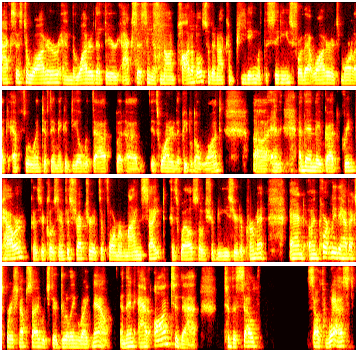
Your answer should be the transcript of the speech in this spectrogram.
Access to water, and the water that they're accessing is non-potable, so they're not competing with the cities for that water. It's more like effluent if they make a deal with that, but uh, it's water that people don't want. Uh, and and then they've got grid power because they're close to infrastructure. It's a former mine site as well, so it should be easier to permit. And uh, importantly, they have exploration upside, which they're drilling right now. And then add on to that, to the south southwest,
